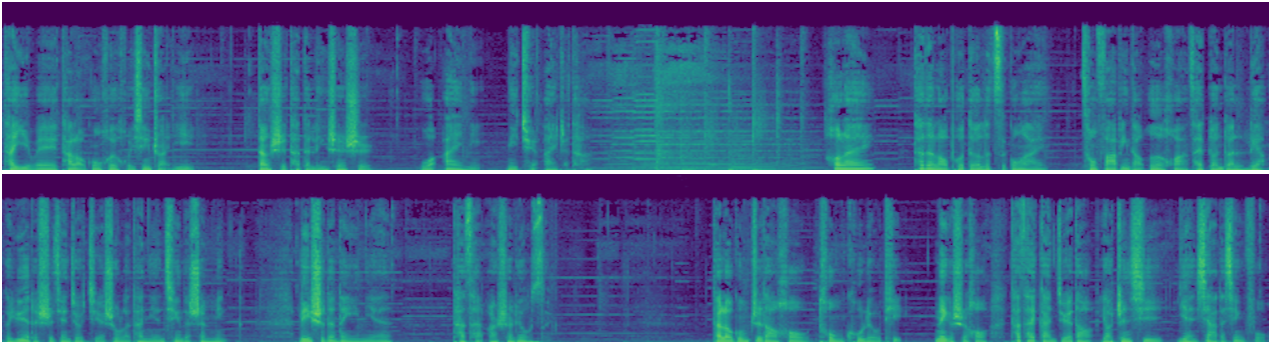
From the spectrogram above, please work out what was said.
她以为她老公会回心转意，当时他的铃声是“我爱你，你却爱着他”。后来，他的老婆得了子宫癌，从发病到恶化，才短短两个月的时间就结束了他年轻的生命。离世的那一年，他才二十六岁。她老公知道后痛哭流涕，那个时候她才感觉到要珍惜眼下的幸福，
